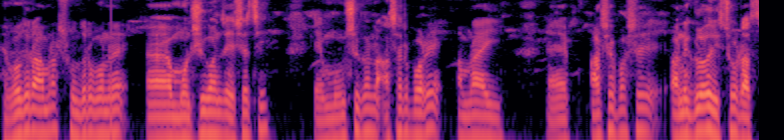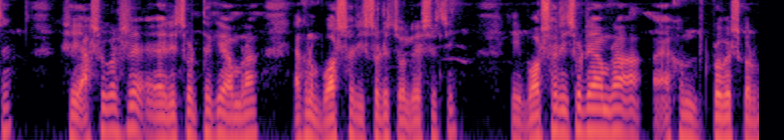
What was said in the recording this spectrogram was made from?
হ্যাঁ বন্ধুরা, আমরা সুন্দরবনে মুন্সিগঞ্জে এসেছি। এই মুন্সিগঞ্জ আসার পরে আমরা এই আশেপাশে অনেকগুলো রিসোর্ট আছে। সেই আশেপাশে রিসোর্ট থেকে আমরা এখন বর্ষা রিসোর্টে চলে এসেছি। এই বর্ষা রিসোর্টে আমরা এখন প্রবেশ করব।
